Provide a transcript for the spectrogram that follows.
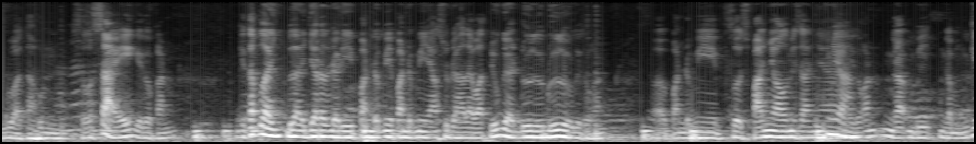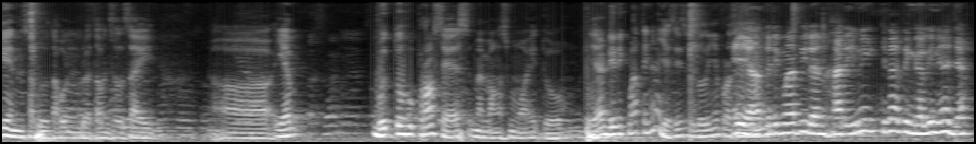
dua tahun selesai gitu kan. Kita bela- belajar dari pandemi-pandemi yang sudah lewat juga dulu-dulu gitu kan. Eh, pandemi flu Spanyol misalnya Iya. gitu kan nggak nggak mungkin satu tahun dua tahun selesai. Eh, ya butuh proses memang semua itu. Ya dinikmatin aja sih sebetulnya prosesnya. Iya dinikmati dan hari ini kita tinggal ini aja.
